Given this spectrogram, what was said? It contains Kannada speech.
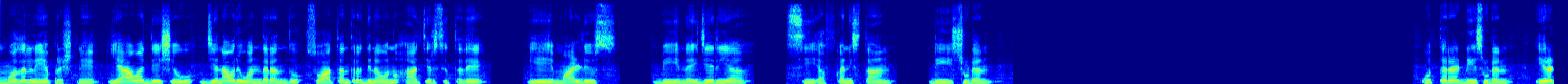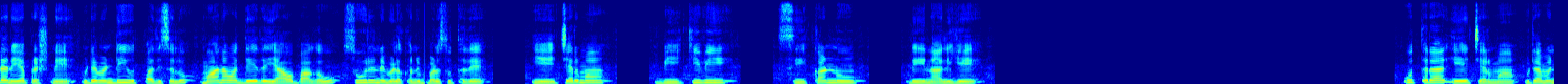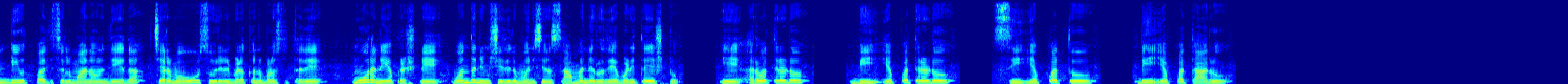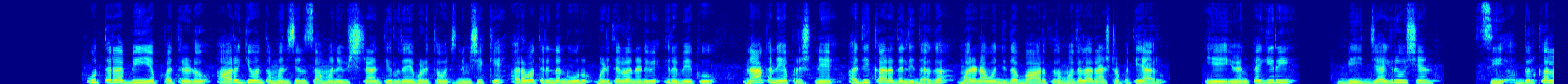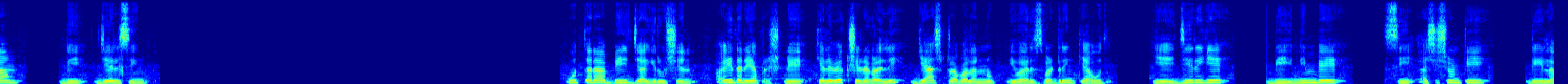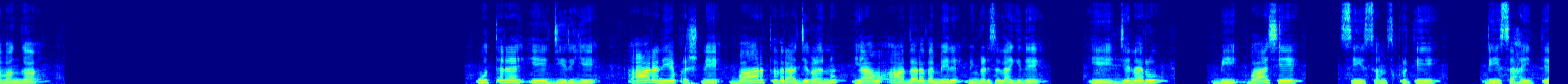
ಮೊದಲನೆಯ ಪ್ರಶ್ನೆ, ಯಾವ ದೇಶವು ಜನವರಿ ಒಂದರಂದು ಸ್ವಾತಂತ್ರ್ಯ ದಿನವನ್ನು ಆಚರಿಸುತ್ತದೆ? A, Maldives, B, Nigeria, C, Afghanistan, D, Sudan. ಉತ್ತರ, ಡಿ, ಸುಡನ್. ಎರಡನೆಯ ಪ್ರಶ್ನೆ, ವಿಟಮಿನ್ ಡಿ ಉತ್ಪಾದಿಸಲು ಮಾನವ ದೇಹದ ಯಾವ ಭಾಗವು ಸೂರ್ಯನ ಬೆಳಕನ್ನು ಬಳಸುತ್ತದೆ? ಎ, ಚರ್ಮ, ಬಿ, ಕಿವಿ ಸಿ ಕಣ್ಣು ಡಿ ನಾಲಿಗೆ ಉತ್ತರ, ಎ, ಚರ್ಮ. ವಿಟಮಿನ್ ಡಿ ಉತ್ಪಾದಿಸಲು ಮಾನವನ ದೇಹದ ಚರ್ಮವು ಸೂರ್ಯನ ಬೆಳಕನ್ನು ಬಳಸುತ್ತದೆ. ಮೂರನೆಯ ಪ್ರಶ್ನೆ, ಒಂದು ನಿಮಿಷದಲ್ಲಿ ಮನುಷ್ಯನ ಸಾಮಾನ್ಯ ಹೃದಯ ಬಡಿತ ಎಷ್ಟು? ಎ, ಅರವತ್ತೆರಡು, ಬಿ, ಎಪ್ಪತ್ತೆರಡು, ಸಿ, ಎಪ್ಪತ್ತು, ಡಿ, ಎಪ್ಪತ್ತಾರು. ಉತ್ತರ ಬಿ ಎಪ್ಪತ್ತೆರಡು. ಆರೋಗ್ಯವಂತ ಮನುಷ್ಯನ ಸಾಮಾನ್ಯ ವಿಶ್ರಾಂತಿ ಹೃದಯ ಬಡಿತವು ನಿಮಿಷಕ್ಕೆ ಅರವತ್ತರಿಂದ ನೂರು ಬಡಿತಗಳ ನಡುವೆ ಇರಬೇಕು. ನಾಲ್ಕನೆಯ ಪ್ರಶ್ನೆ, ಅಧಿಕಾರದಲ್ಲಿದ್ದಾಗ ಮರಣ ಹೊಂದಿದ ಭಾರತದ ಮೊದಲ ರಾಷ್ಟ್ರಪತಿ ಯಾರು? A, Venkatagiri, B, Zakir Hussain, C, Abdul Kalam, D, Zail Singh. ಉತ್ತರ ಬಿ, ಜಾಗಿರ್ ಹುಸೇನ್. ಐದನೆಯ ಪ್ರಶ್ನೆ, ಕೆಲವೇ ಕ್ಷಣಗಳಲ್ಲಿ ಗ್ಯಾಸ್ ಟ್ರಬಲ್ ಅನ್ನು ನಿವಾರಿಸುವ ಡ್ರಿಂಕ್ ಯಾವುದು? ಎ, ಜೀರಿಗೆ, ಬಿ, ನಿಂಬೆ, ಸಿ ಹಸಿಶುಂಠಿ ಡಿ, ಲವಂಗ. ಉತ್ತರ, ಎ, ಜೀರಿಗೆ. ಆರನೆಯ ಪ್ರಶ್ನೆ, ಭಾರತದ ರಾಜ್ಯಗಳನ್ನು ಯಾವ ಆಧಾರದ ಮೇಲೆ ವಿಂಗಡಿಸಲಾಗಿದೆ? ಎ, ಜನರು, ಬಿ, ಭಾಷೆ, ಸಿ, ಸಂಸ್ಕೃತಿ. ಡಿ ಸಾಹಿತ್ಯ.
